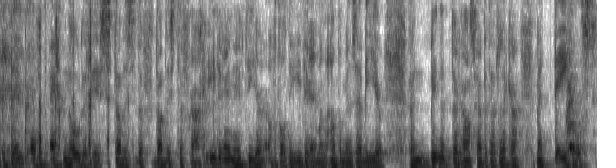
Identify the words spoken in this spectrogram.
bedenk of het echt nodig is. Dat is, de, dat is de vraag. Iedereen heeft hier, of althans niet iedereen, maar een aantal mensen hebben hier hun binnenterras. Hebben dat lekker met tegels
